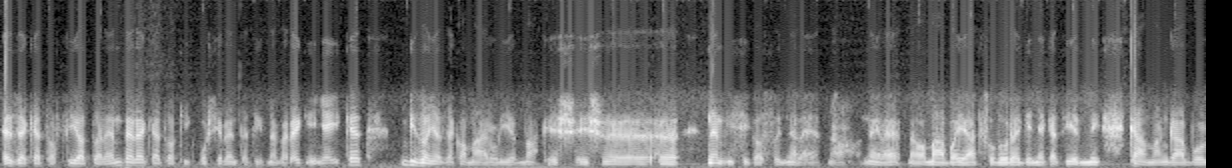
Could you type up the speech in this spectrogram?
ezeket a fiatal embereket, akik most jelentetik meg a regényeiket, bizony ezek a máról írnak, és, és nem hiszik azt, hogy ne lehetne, ne lehetne a mába játszódó regényeket írni, Kálmán Gábor,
